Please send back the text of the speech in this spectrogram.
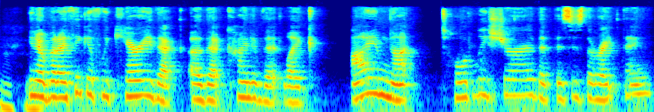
Mm-hmm. You know, but I think if we carry that uh, that kind of that like I am not totally sure that this is the right thing.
